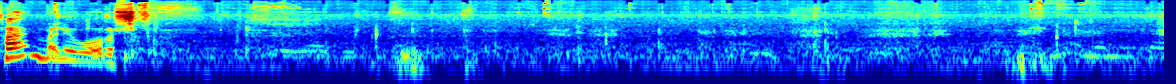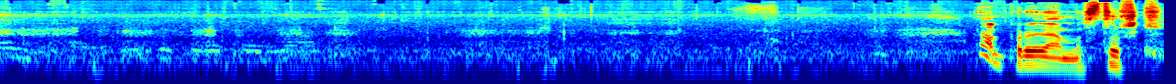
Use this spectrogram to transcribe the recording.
Шайба ліворуч. А пройдемось трошки.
